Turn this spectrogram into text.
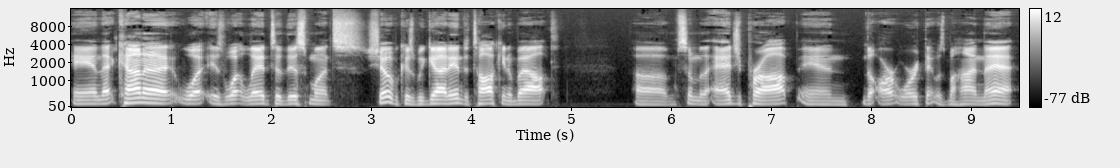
and that kind of what is what led to this month's show because we got into talking about um, some of the agitprop and the artwork that was behind that.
